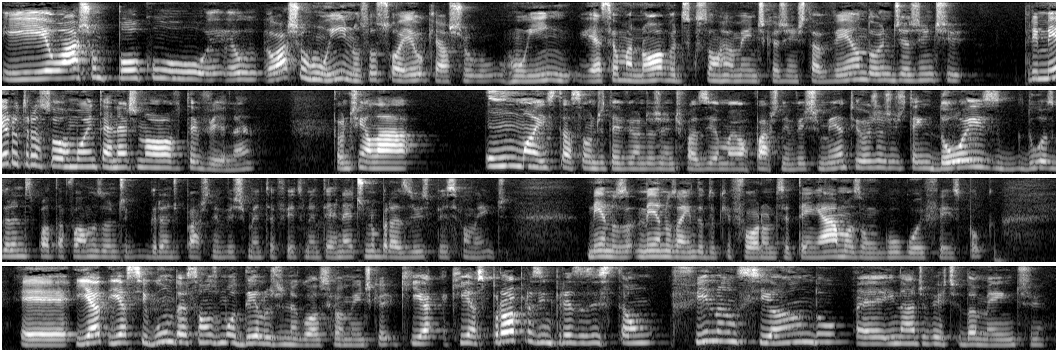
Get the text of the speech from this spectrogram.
E eu acho um pouco. Eu, eu acho ruim, não sou só eu que acho ruim. Essa é uma nova discussão realmente que a gente está vendo, onde a gente primeiro transformou a internet na nova TV, né? Então tinha lá uma estação de TV onde a gente fazia a maior parte do investimento e hoje a gente tem dois, duas grandes plataformas onde grande parte do investimento é feito na internet, no Brasil especialmente. Menos, menos ainda do que fora, onde você tem Amazon, Google e Facebook. É, e, a, e, a, segunda são os modelos de negócio realmente, que, que, a, que as próprias empresas estão financiando é, inadvertidamente,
